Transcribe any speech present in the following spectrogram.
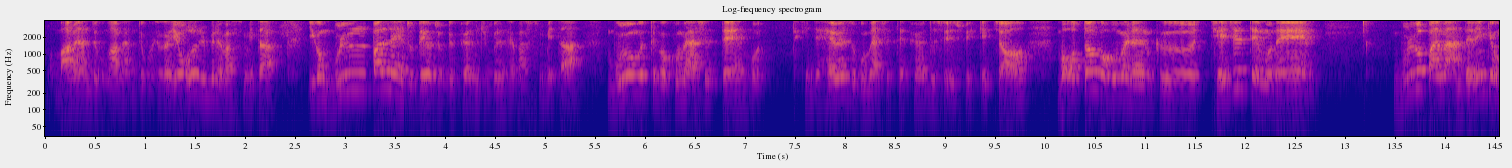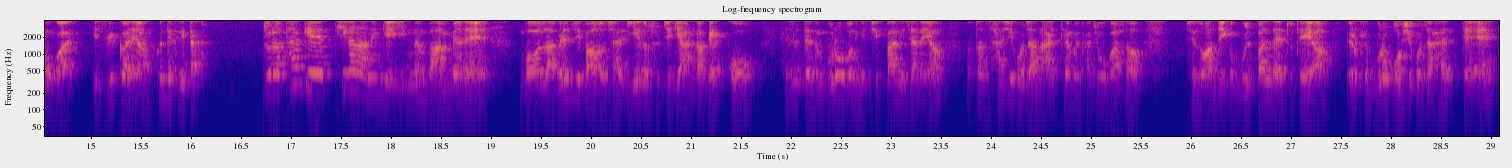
뭐 마음에 안 들고 마음에 안 들고 해서 영어로 준비를 해봤습니다. 이건 물 빨래 해도 돼요 정도의 표현을 준비를 해봤습니다. 물건 같은 거 구매하실 때뭐 특히 이제 해외에서 구매하실 때 표현도 쓰일 수 있겠죠. 뭐 어떤 거 보면은 그 재질 때문에 물로 빨면 안 되는 경우가 있을 거예요. 근데 그게 딱 뚜렷하게 티가 나는 게 있는 반면에 뭐 라벨지 봐도 잘 이해도 솔직히 안 가겠고 했을 때는 물어보는 게 직방이잖아요. 어떤 사시고자 하는 아이템을 가지고 가서 죄송한데 이건 물빨래 해도 돼요? 이렇게 물어보시고자 할 때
